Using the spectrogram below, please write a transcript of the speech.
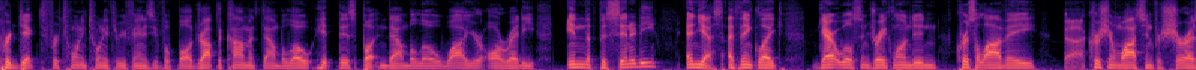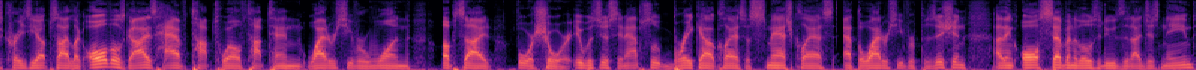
predict for 2023 fantasy football. Drop the comments down below. Hit this button down below while you're already in the vicinity. And yes, I think like Garrett Wilson, Drake London, Chris Olave, uh, Christian Watson for sure has crazy upside. Like all those guys have top 12, top 10 wide receiver one upside for sure. It was just an absolute breakout class, a smash class at the wide receiver position. I think all seven of those dudes that I just named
